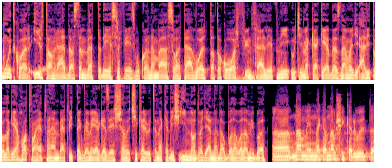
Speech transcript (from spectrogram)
múltkor írtam rád, de azt nem vetted észre Facebookon, nem válaszoltál, voltatok orfűn fellépni, úgyhogy meg kell kérdeznem, hogy állítólag ilyen 60-70 embert vittek be mérgezéssel, hogy sikerült neked is innod vagy enned abból a valamiből? Uh, nem, én nekem nem sikerült uh,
